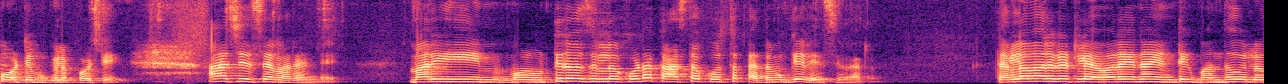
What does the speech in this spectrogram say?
పోటీ. ముగ్గుల పోటీ. ఆ చేసేవారండి. మరి ఉట్టి రోజుల్లో కూడా కాస్త కూస్త పెద్ద ముగ్గే వేసేవారు. తెల్లవారుగట్ల ఎవరైనా ఇంటికి బంధువులు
